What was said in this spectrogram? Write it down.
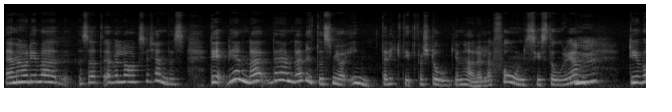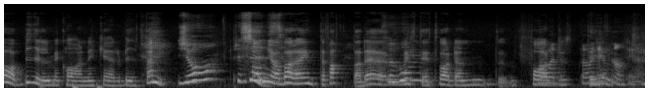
Nej, men och det var, så att överlag så kändes... Det, det enda, den enda biten som jag inte riktigt förstod i den här relationshistorien Mm. det var bilmekanikerbiten. Ja, precis. Som jag bara inte fattade hon- riktigt vad den... Vad Vad var, vad var det för någonting? då?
